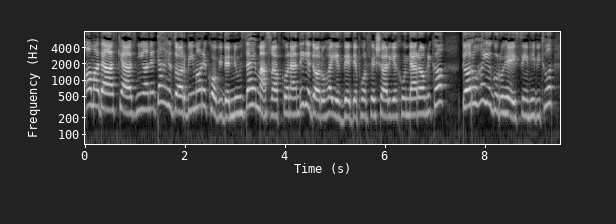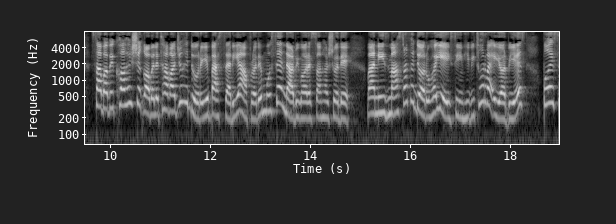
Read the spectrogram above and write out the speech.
آمده است که از میان ده هزار بیمار کووید 19 مصرف کننده داروهای ضد پرفشاری خون در آمریکا داروهای گروه ACE inhibitor سبب کاهش قابل توجه دوره بستری افراد مسن در بیمارستان ها شده و نیز مصرف داروهای ACE inhibitor و ARBs باعث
